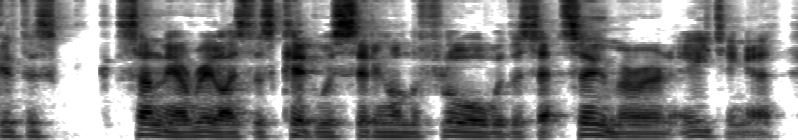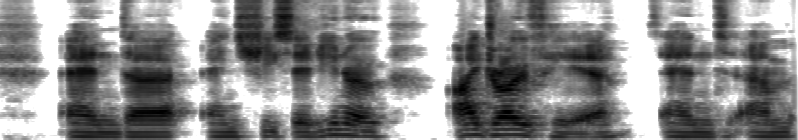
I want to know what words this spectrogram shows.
the this suddenly I realized this kid was sitting on the floor with a satsuma and eating it, and uh, and she said, you know, I drove here, and um,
